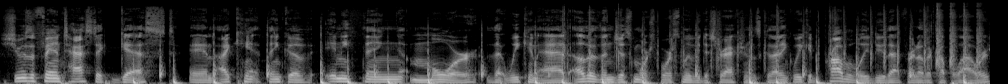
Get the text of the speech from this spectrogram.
She was a fantastic guest, and I can't think of anything more that we can add other than just more sports movie distractions because I think we could probably do that for another couple hours.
